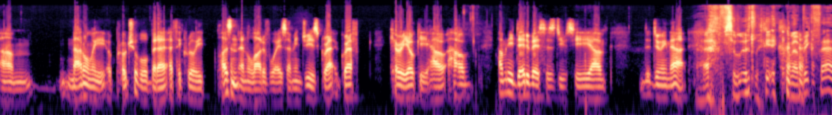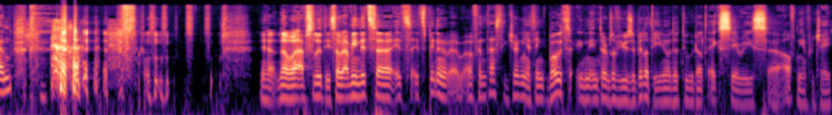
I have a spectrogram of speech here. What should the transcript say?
um, not only approachable, but I, I, think really pleasant in a lot of ways. I mean, geez, graph, graph karaoke. How how how many databases do you see um, doing that? Absolutely, I'm a big fan. yeah, no, absolutely. So I mean, it's uh, it's it's been a, a, fantastic journey. I think both in, in terms of usability, you know, the 2.x series uh, of Neo4j,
